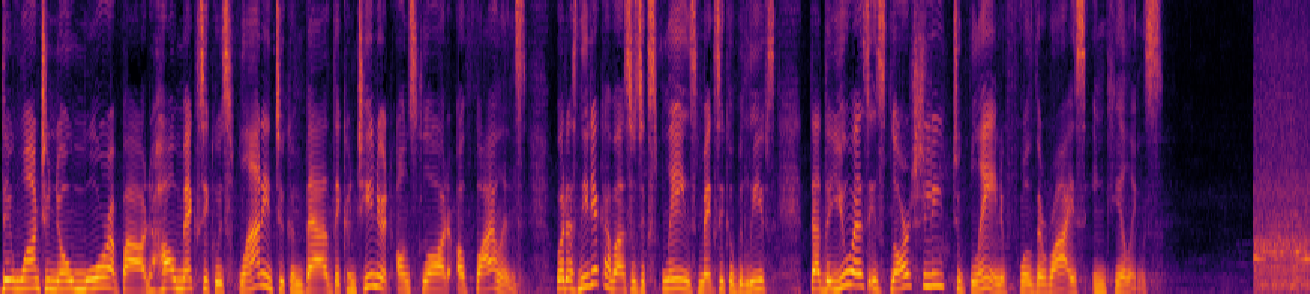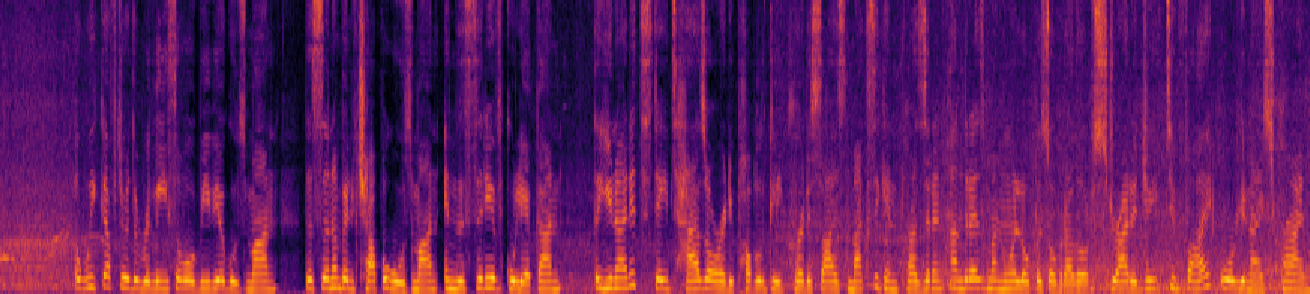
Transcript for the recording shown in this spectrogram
They want to know more about how Mexico is planning to combat the continued onslaught of violence. But as Nidia Cavazos explains, Mexico believes that the U.S. is largely to blame for the rise in killings. A week after the release of Ovidio Guzman, the son of El Chapo Guzman, in the city of Culiacan, the United States has already publicly criticized Mexican President Andrés Manuel López Obrador's strategy to fight organized crime.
